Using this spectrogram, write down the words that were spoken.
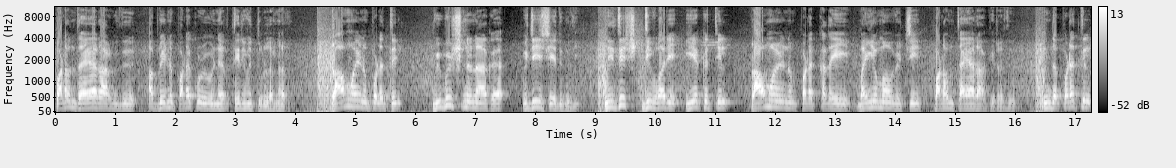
படம் தயாராகுது அப்படின்னு படக்குழுவினர் தெரிவித்துள்ளனர். ராமாயணம் படத்தில் விபீஷ்ணனாக விஜய் சேதுபதி நிதிஷ் திவாரி இயக்கத்தில் ராமாயணம் படக்கதையை மையமாக வச்சு படம் தயாராகிறது. இந்த படத்தில்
